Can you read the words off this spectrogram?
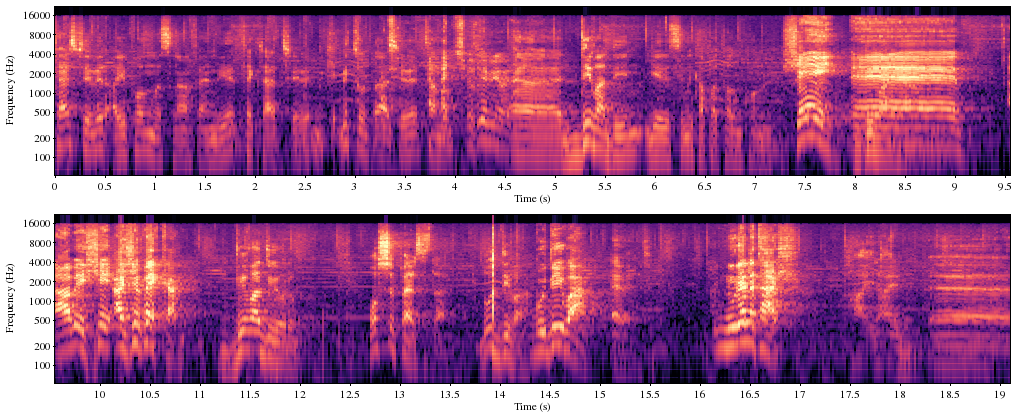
Ters çevir ayıp olmasın hanımefendiye. Tekrar çevir. Bir, bir tur daha çevir. Tamam. Çözemiyorum. Ee, diva diyeyim gerisini kapatalım konuyu. Şey, eee abi şey, Ajı Pekka. Diva diyorum. O süperstar. Bu diva. Bu diva. Evet. Nurella Taş. Hayır hayır. Ee,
